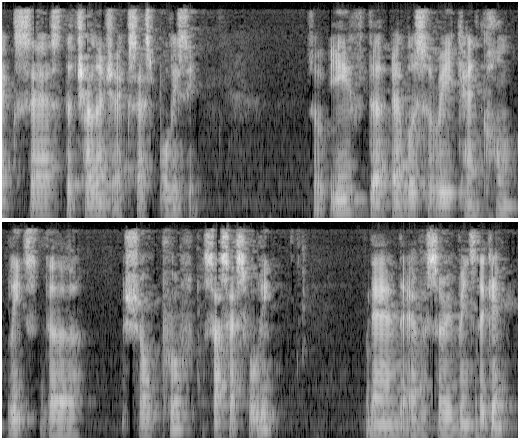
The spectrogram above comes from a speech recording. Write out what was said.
access the challenge access policy. So if the adversary can complete the show proof successfully, then the adversary wins the game.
